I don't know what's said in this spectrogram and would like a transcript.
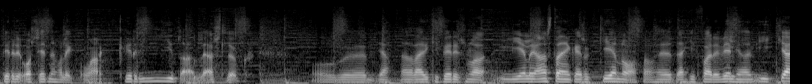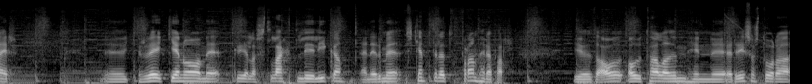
fyrir og setniháleik var gríðarlega slög og já, það væri ekki fyrir svona lélega anstæðinga eins og Genoa þá hefði þetta ekki farið vel hjá þeim í gær Genova með gríðilega slagt lið líka en eru með skemmtilegt framherjapar. Ég hef á, áður talað um hinn risastóra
